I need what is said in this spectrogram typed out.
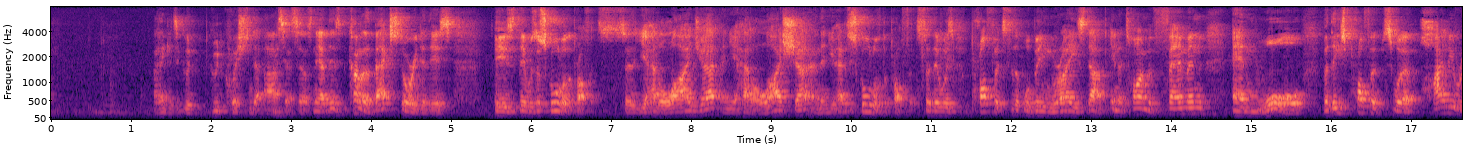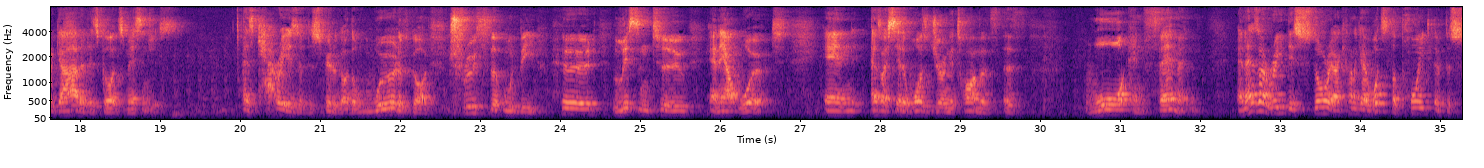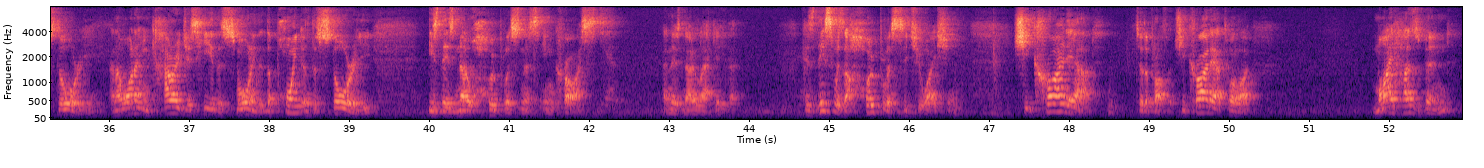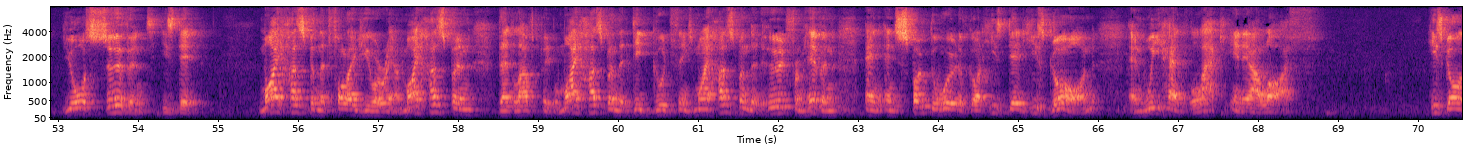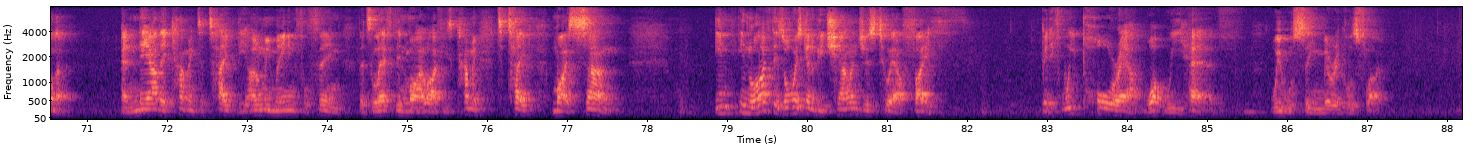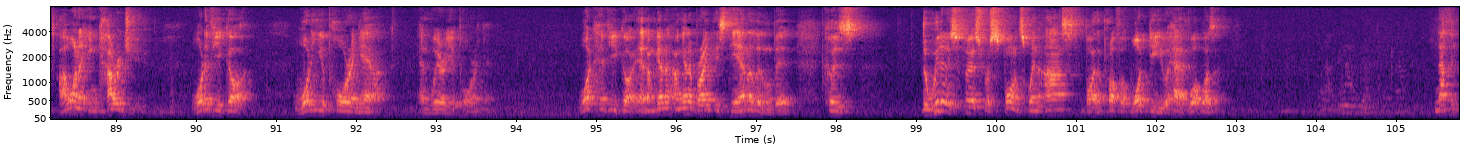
I think it's a good, good question to ask ourselves. Now, there's kind of the backstory to this is there was a school of the prophets. So you had Elijah and you had Elisha and then you had a school of the prophets. So there was prophets that were being raised up in a time of famine and war, but these prophets were highly regarded as God's messengers, as carriers of the Spirit of God, the Word of God, truth that would be heard, listened to, and outworked. And as I said, it was during a time of, of war and famine. And as I read this story, I kind of go, what's the point of the story? And I want to encourage us here this morning that the point of the story is there's no hopelessness in Christ, and there's no lack either. Because this was a hopeless situation. She cried out to the prophet, she cried out to Allah, My husband, your servant, is dead. My husband that followed you around, my husband that loved people, my husband that did good things, my husband that heard from heaven and, and spoke the word of God, he's dead, he's gone, and we had lack in our life. He's gone though. And now they're coming to take the only meaningful thing that's left in my life. He's coming to take my son. In, in life, there's always going to be challenges to our faith. But if we pour out what we have, we will see miracles flow. I want to encourage you. What have you got? What are you pouring out? And where are you pouring it? What have you got? And I'm going to, I'm going to break this down a little bit because the widow's first response when asked by the prophet, What do you have? What was it? Nothing.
